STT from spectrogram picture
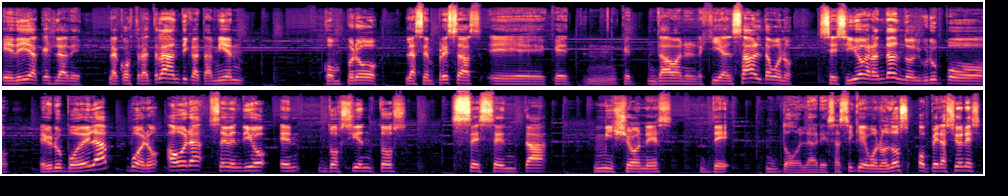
EDEA, que es la de la costa atlántica, también compró las empresas eh, que, daban energía en Salta. Bueno, se siguió agrandando el grupo, el grupo de LAP. Bueno, ahora se vendió en 260 millones de dólares. Así que bueno, dos operaciones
